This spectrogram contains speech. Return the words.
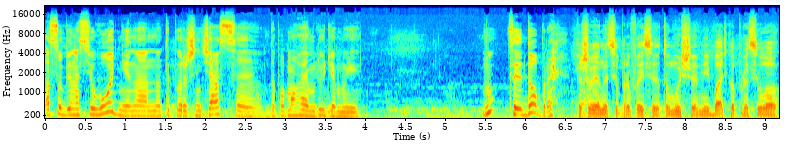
особливо сьогодні, на, на теперішній час, е, допомагаємо людям і ну, це добре. Пішов я на цю професію, тому що мій батько працював,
